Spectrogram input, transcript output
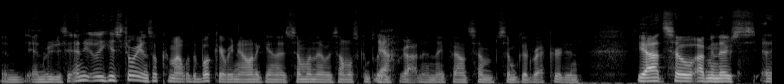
and and readers and historians will come out with a book every now and again as someone that was almost completely Yeah. forgotten and they found some some good record and yeah so i mean there's uh,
